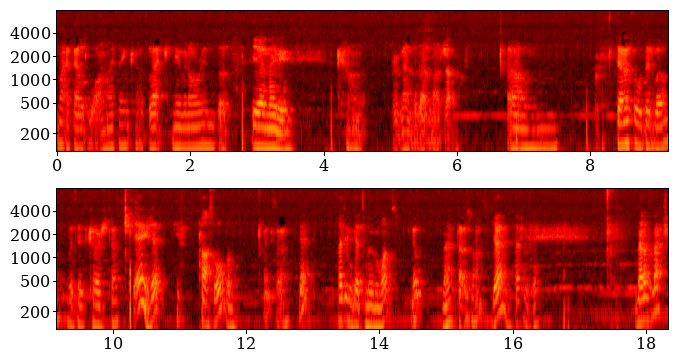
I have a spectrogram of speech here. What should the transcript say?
Might have failed one, I think, a black Numenorian, but Yeah, maybe. can't remember that much. No. Um, Denethor did well with his courage test. Yeah, you did. You passed all of them. I think so. Yeah. I didn't get to move him once. Nope. No? That was nice. Yeah, definitely. Man of the match?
